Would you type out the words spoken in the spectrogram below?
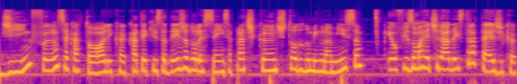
de infância católica, catequista desde a adolescência, praticante, todo domingo na missa. Eu fiz uma retirada estratégica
